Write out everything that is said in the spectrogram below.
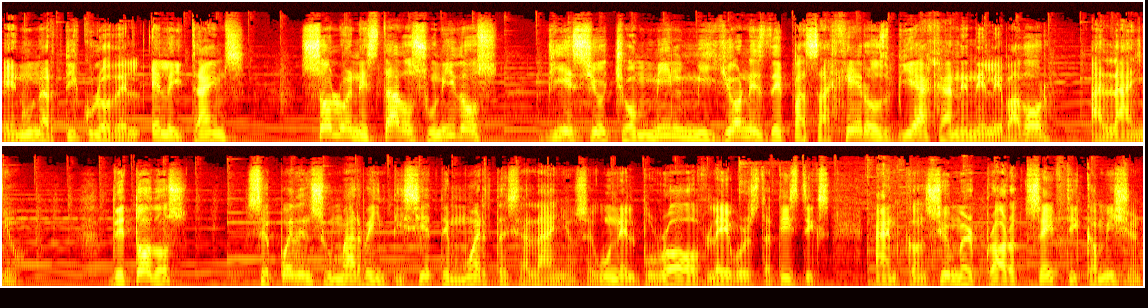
en un artículo del LA Times, solo en Estados Unidos 18 mil millones de pasajeros viajan en elevador al año. De todos, se pueden sumar 27 muertes al año, según el Bureau of Labor Statistics and Consumer Product Safety Commission.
